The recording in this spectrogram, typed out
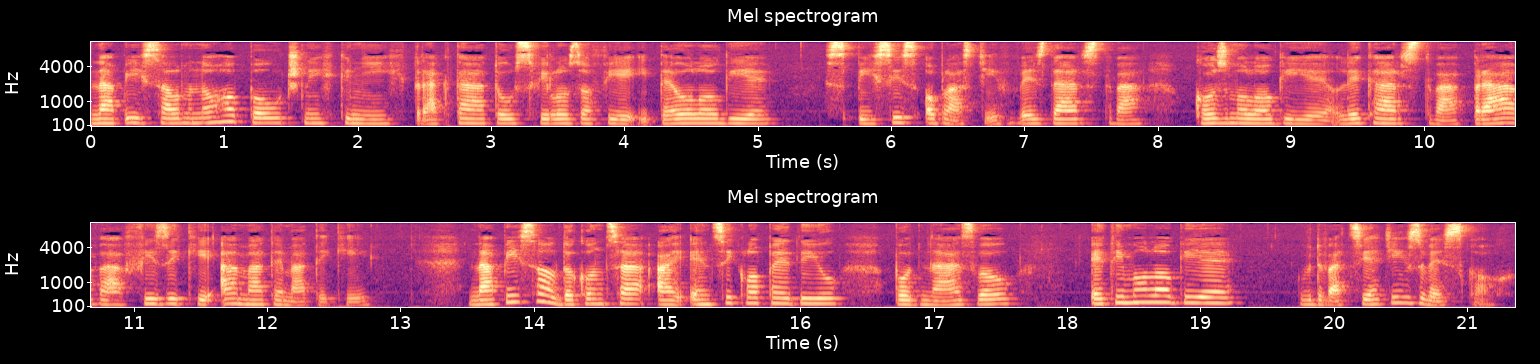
Napísal mnoho poučných kníh, traktátov z filozofie i teológie, spisy z oblasti hvezdárstva, kozmológie, lekárstva, práva, fyziky a matematiky. Napísal dokonca aj encyklopédiu pod názvou Etymológie v 20 zväzkoch.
